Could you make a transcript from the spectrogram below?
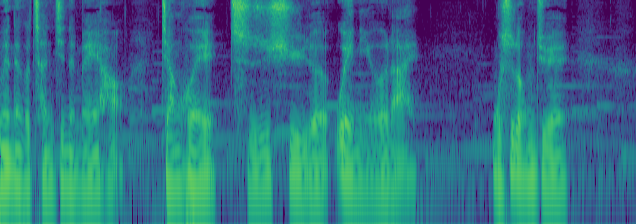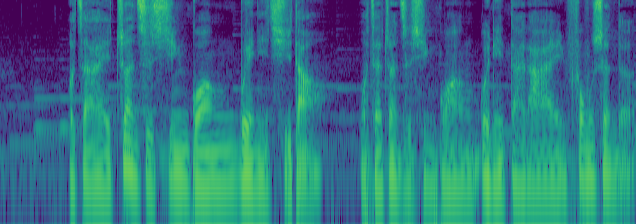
为那个曾经的美好将会持续的为你而来。我是龙觉，我在钻石星光为你祈祷，我在钻石星光为你带来丰盛的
